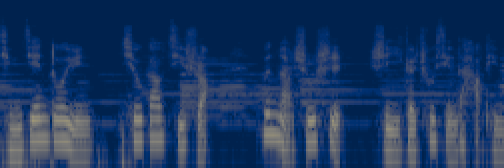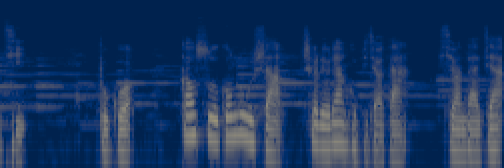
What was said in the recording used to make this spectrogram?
晴间多云，秋高气爽，温暖舒适，是一个出行的好天气。不过，高速公路上车流量会比较大，希望大家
